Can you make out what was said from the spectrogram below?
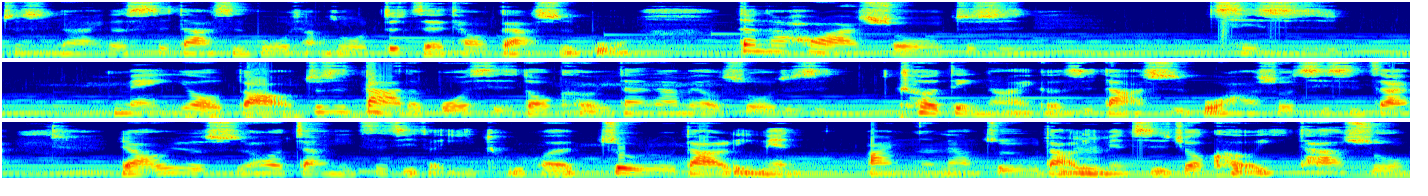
就是哪一个是大师波？我想说我就直接挑大师波，但他后来说就是其实没有到，就是大的波其实都可以，但是他没有说就是特定哪一个是大师波。他说，其实在疗愈的时候，将你自己的意图会注入到里面，把你能量注入到里面，其实就可以。他说，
